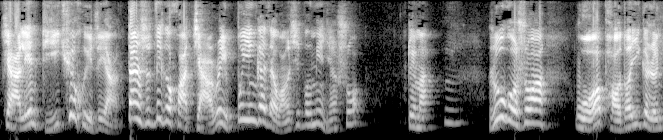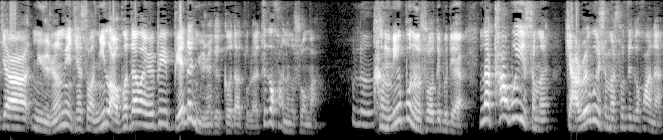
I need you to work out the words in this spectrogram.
贾琏的确会这样，但是这个话贾瑞不应该在王熙凤面前说，对吗？嗯。如果说我跑到一个人家女人面前说，你老公在外面被别的女人给勾搭住了，这个话能说吗？不能，肯定不能说，对不对？那他为什么贾瑞为什么说这个话呢？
